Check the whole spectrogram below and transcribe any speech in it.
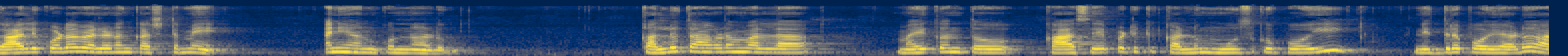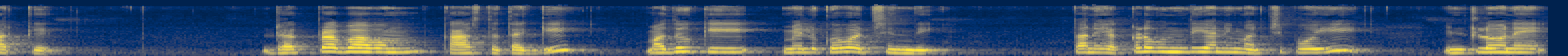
గాలి కూడా వెళ్ళడం కష్టమే అని అనుకున్నాడు. కళ్ళు తాగడం వల్ల మైకంతో కాసేపటికి కళ్ళు మూసుకుపోయి నిద్రపోయాడు ఆర్కే. డ్రగ్ ప్రభావం కాస్త తగ్గి మధుకి మెలకు వచ్చింది. తను ఎక్కడ ఉంది అని మర్చిపోయి ఇంట్లోనే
